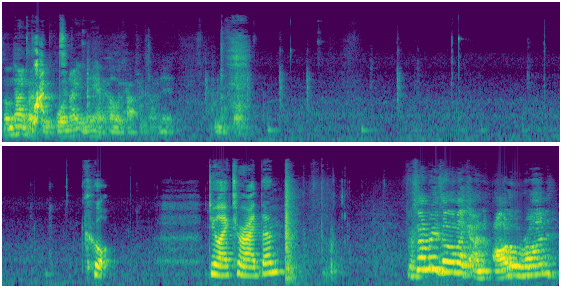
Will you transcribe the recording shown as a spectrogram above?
Sometimes I What? play Fortnite and they have helicopters on it. Pretty fun. Cool. Do you like to ride them? For some reason, I'm like an auto run.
